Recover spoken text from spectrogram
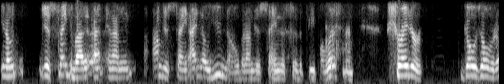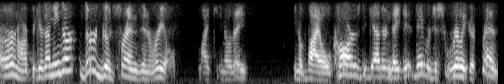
you know, just think about it. And I'm I'm just saying, I know you know, but I'm just saying this for the people listening. Schrader goes over to Earnhardt because I mean they're they're good friends in real. Like you know they, you know, buy old cars together, and they did they were just really good friends.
